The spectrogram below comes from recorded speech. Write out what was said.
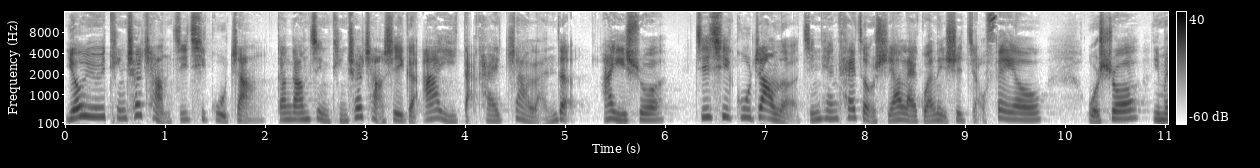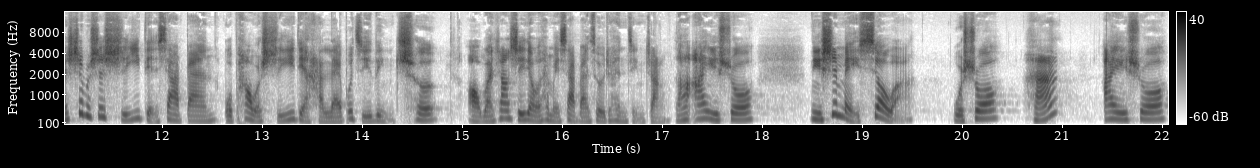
由于停车场机器故障，刚刚进停车场是一个阿姨打开栅栏的。阿姨说：“机器故障了，今天开走时要来管理室缴费哦。”我说：“你们是不是十一点下班？我怕我十一点还来不及领车。”哦，晚上十一点我还没下班，所以我就很紧张。然后阿姨说：“你是美秀啊？”我说：“哈？”阿姨说。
